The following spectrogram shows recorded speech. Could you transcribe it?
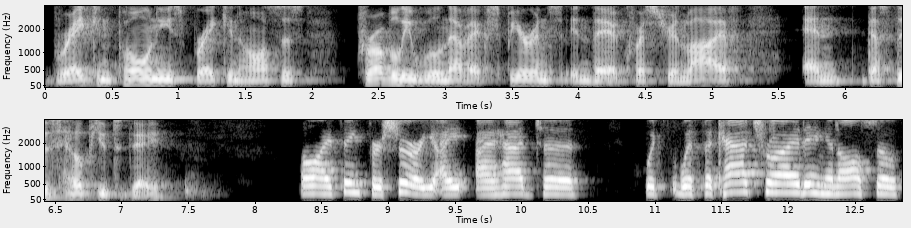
breaking ponies, breaking horses probably will never experience in their equestrian life. And does this help you today? Well, I think for sure. I, I had to with with the catch riding and also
